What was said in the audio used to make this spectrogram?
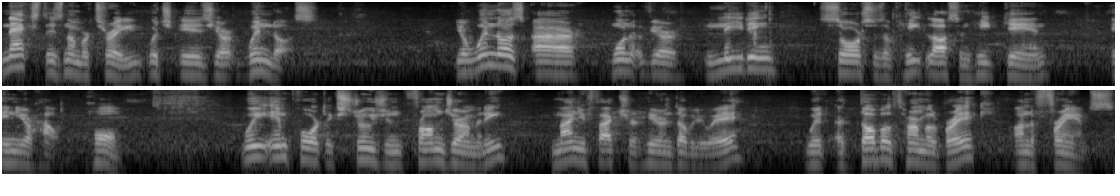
Next is number three, which is your windows. Your windows are one of your leading sources of heat loss and heat gain in your home. We import extrusion from Germany, manufactured here in WA, with a double thermal break on the frames.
